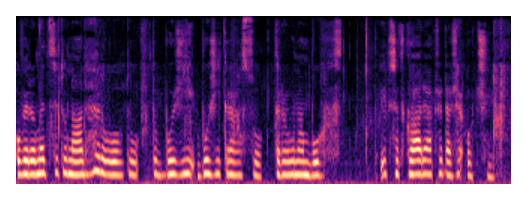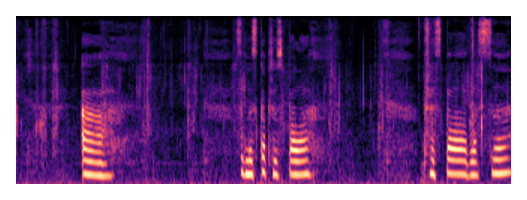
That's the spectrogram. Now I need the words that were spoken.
uvědomit si tu nádheru, tu, tu boží, boží krásu, kterou nám Bůh předkládá před naše oči. A jsem dneska přespala, přespala v lese,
